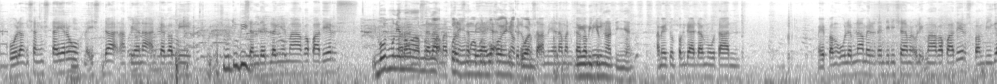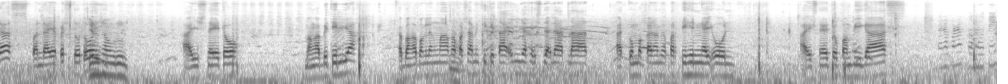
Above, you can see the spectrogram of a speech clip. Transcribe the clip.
Kulang isang styro na isda na pinanaan kagabi. Isang dive lang yan mga kapaders. Ibuhod mo na yung mga mga ulit yung sa mga bulbo kayo na Ikulong kuan. mo sa amin na naman Yung kagabi. medium natin yan. Kami itong pagdadamutan. May pang-ulam na, meron din siya naman ulit mga kapaders, pambigas, pandaya pes Yan tutoy. ang sama dun. Ayos na ito. Mga bitilya. Abang-abang lang mga kapal sa amin kikitain dyan sa isda lahat-lahat. At kung magkano may partihin ngayon. Ayos na ito pambigas. Parang-parang kamote.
